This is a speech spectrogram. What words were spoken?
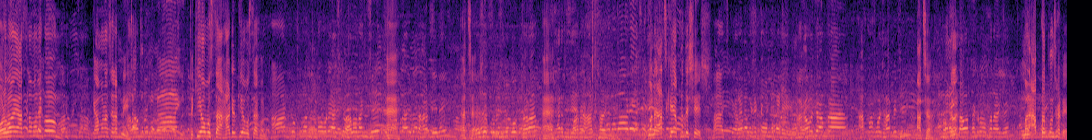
বড় ভাই আসসালামু আলাইকুম। কেমন আছেন আপনি? তো কি অবস্থা? হাটের কি অবস্থা এখন? হাট বর্তমান মোটামুটি আজকে ভালো লাগছে। হ্যাঁ। এবার হাট নাই। আচ্ছা। দেশের পরিস্থিতি খুব খারাপ। হ্যাঁ। মানে হাট ছাড়ে মানে আজকে আপনাদের শেষ? আজকে অন্য পার্টি। আগামীতে আমরা আপনার হাট নিয়েছি আচ্ছা। দাওয়াত থাকলেও ওখানে আসবেন। মানে আফতাবগঞ্জ হাটে?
